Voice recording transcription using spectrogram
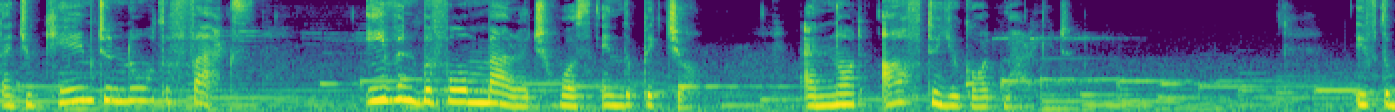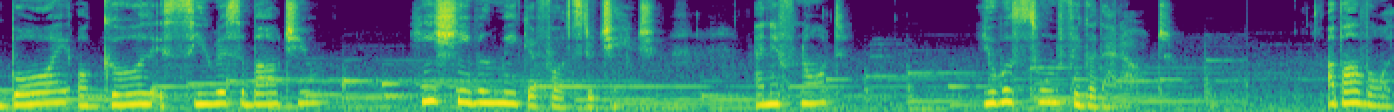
that you came to know the facts even before marriage was in the picture and not after you got married. If the boy or girl is serious about you, he she will make efforts to change. And if not, you will soon figure that out. Above all,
